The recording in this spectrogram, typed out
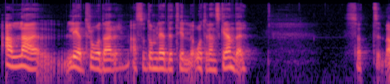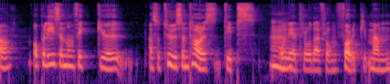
alla ledtrådar, alltså de ledde till återvändsgränder. Så att, ja. Och polisen de fick ju alltså tusentals tips och Mm. ledtrådar från folk, men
